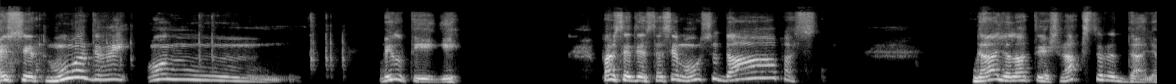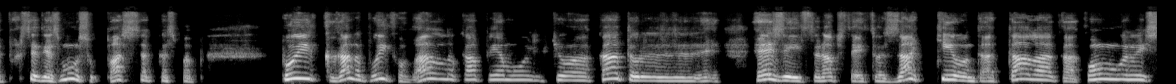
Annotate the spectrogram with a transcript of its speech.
Esiet modri un viltīgi. Paskatieties, tas ir mūsu dāvas. Daļa latviešu rakstura daļa. Paskatieties, mūsu pasakas, pa puika, gan puika un velnu kā piemuļķo, kā tur ezīts tur apsteigto zaķi un tā tālāk, kā kungulis.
